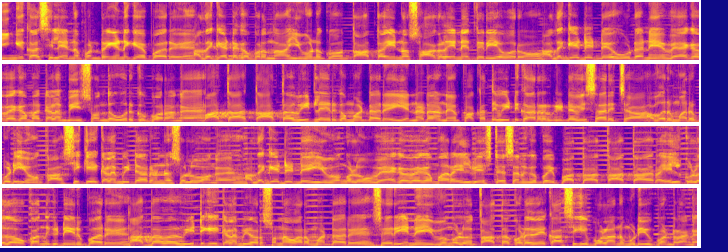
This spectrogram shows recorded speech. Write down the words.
நீங்க காசியில என்ன பண்றீங்கன்னு கேட்பாரு அதை கேட்டக்கப்புறம் தான் இவனுக்கும் தாத்தா இன்னும் சாகலைன்னே தெரிய வரும். அதை கேட்டுட்டு உடனே வேக வேகமா கிளம்பி சொந்த ஊருக்கு போறாங்க. பார்த்தா தாத்தா வீட்டுல இருக்க மாட்டாரு. என்னடான்னு பக்கத்து வீட்டுக்காரர்கிட்ட விசாரிச்சா அவர் மறுபடியும் காசிக்கே கிளம்பிட்டாருன்னு சொல்லுவாங்க. அதை கேட்டுட்டு இவங்களும் வேக வேகமா ரயில்வே ஸ்டேஷனுக்கு போய் பார்த்தா தாத்தா ரயில்குள்ள தான் உட்காந்துக்கிட்டு இருப்பாரு. தாத்தாவை வீட்டுக்கு கிளம்பி வர சொன்னா வரமாட்டாரு. சரின்னு இவங்களும் தாத்தா கூடவே காசிக்கு போலான்னு முடிவு பண்றாங்க.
